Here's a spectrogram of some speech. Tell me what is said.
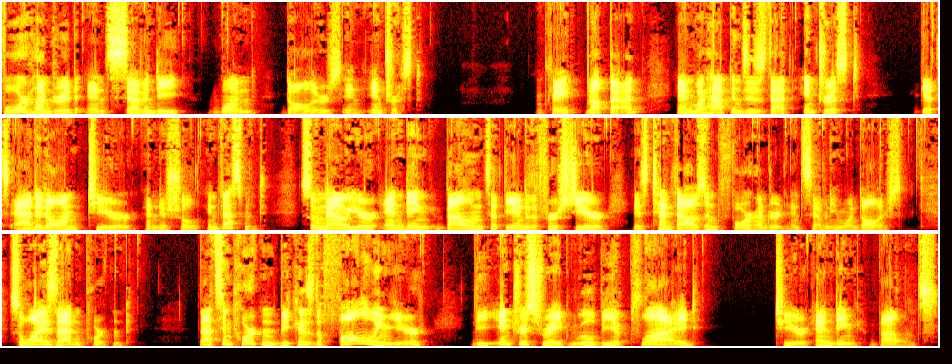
$471 in interest. Okay, not bad. And what happens is that interest gets added on to your initial investment. So now your ending balance at the end of the first year is $10,471. So, why is that important? That's important because the following year, the interest rate will be applied to your ending balance.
